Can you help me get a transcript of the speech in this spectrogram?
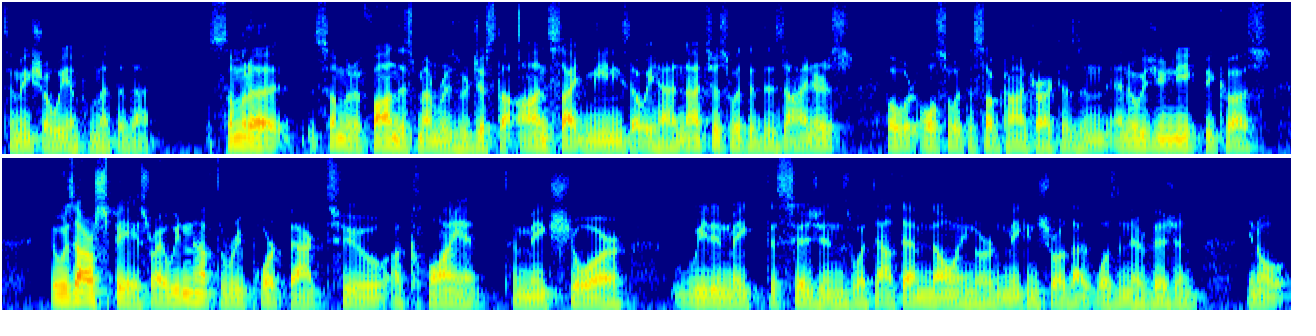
to make sure we implemented that. Some of the some of the fondest memories were just the on-site meetings that we had, not just with the designers, but also with the subcontractors. And, and it was unique because it was our space, right? We didn't have to report back to a client to make sure we didn't make decisions without them knowing or making sure that wasn't their vision. You know,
